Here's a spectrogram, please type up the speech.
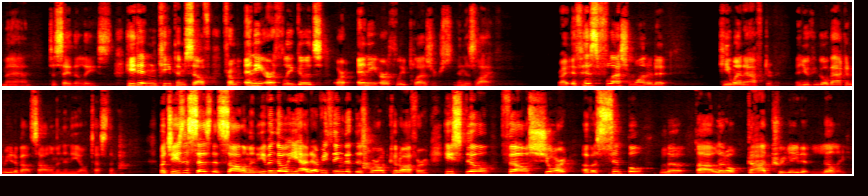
man to say the least. He didn't keep himself from any earthly goods or any earthly pleasures in his life. Right? If his flesh wanted it, he went after it. And you can go back and read about Solomon in the Old Testament. But Jesus says that Solomon, even though he had everything that this world could offer, he still fell short of a simple uh, little God created lily.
